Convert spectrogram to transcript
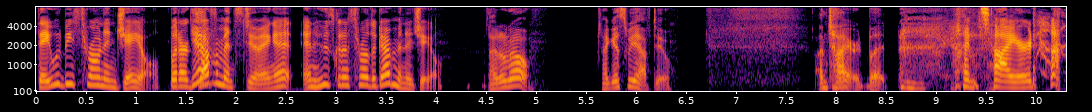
they would be thrown in jail. But our Yeah. government's doing it, and who's going to throw the government in jail? I don't know. I guess we have to. I'm tired, but I'm tired.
